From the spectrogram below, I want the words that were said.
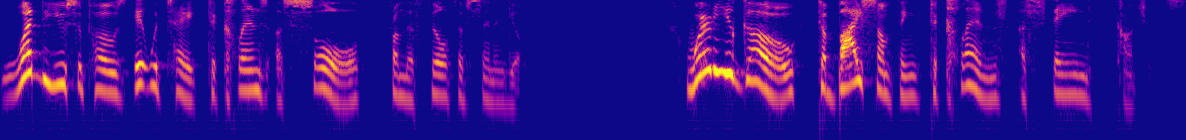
What do you suppose it would take to cleanse a soul from the filth of sin and guilt? Where do you go to buy something to cleanse a stained conscience?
